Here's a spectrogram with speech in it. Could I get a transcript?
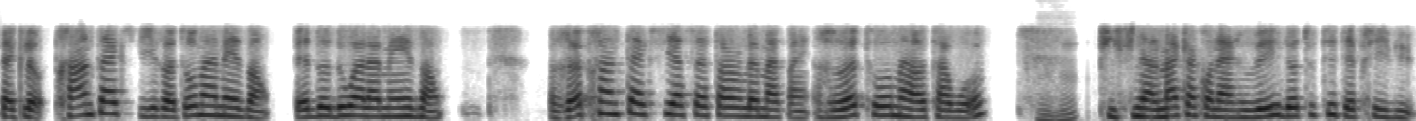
fait que là, prends le taxi, retourne à la maison, fais dodo à la maison, reprends le taxi à 7 heures le matin, retourne à Ottawa. Mm-hmm. Puis finalement, quand on est arrivé, là, tout était prévu.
